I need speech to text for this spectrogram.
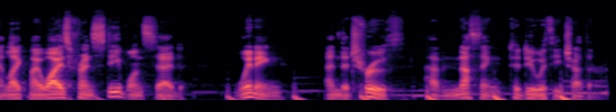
And like my wise friend Steve once said, winning and the truth have nothing to do with each other.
